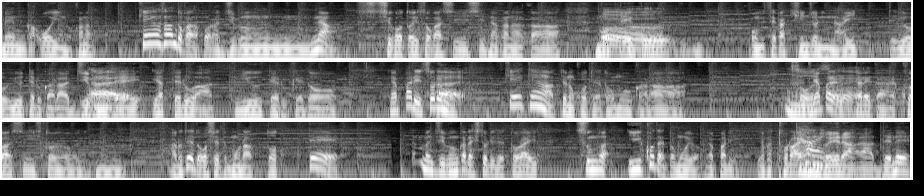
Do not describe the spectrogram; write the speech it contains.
面が多いのかな。ケンヤさんとかはほら自分ね仕事忙しいしなかなか持っていくお店が近所にないってよう言うてるから自分でやってるわって言うてるけど、やっぱりそれもはい。経験あってのことやと思うから、うんやっぱり誰か詳しい人にある程度教えてもらっとって、まあ、自分から一人でトライするのはいいことやと思うよ。やっぱりやっぱりトライアンドエラーでね、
